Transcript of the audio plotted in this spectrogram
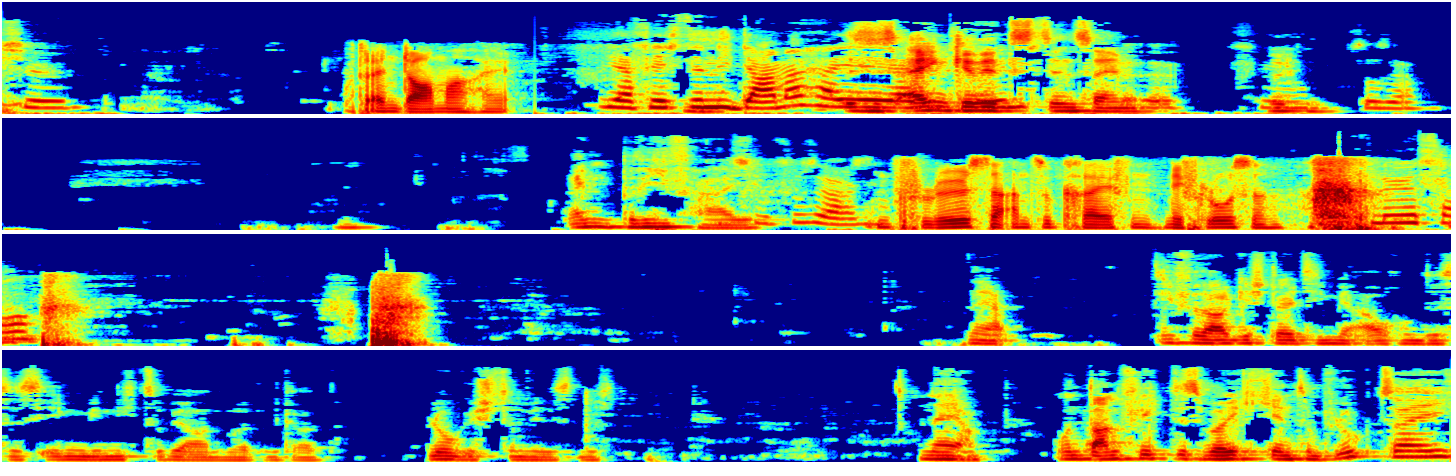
Schön. Oder ein Dharma-Hai. Ja, vielleicht sind die Dama-Haie Es ist ja eingeritzt in seinem äh, Rücken. Ein Briefhai. sozusagen. Um Flöße anzugreifen. Nee, Floße. Flößer. Naja, die Frage stellt sich mir auch und das ist irgendwie nicht zu beantworten gerade. Logisch zumindest nicht. Naja, und dann fliegt das Wölkchen zum Flugzeug.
